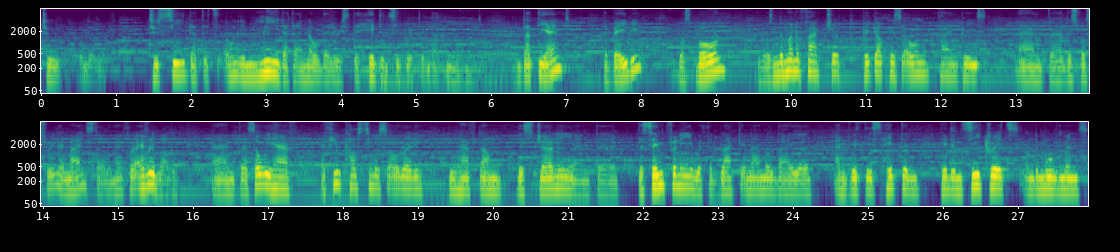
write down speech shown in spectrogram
to to see that it's only me that I know there is the hidden secret in that movement. And at the end, the baby was born. He wasn't the manufacturer to pick up his own timepiece, and uh, this was really a milestone eh, for everybody. And uh, so we have a few customers already who have done this journey, and uh, the symphony with the black enamel dial and with this hidden hidden secrets on the movements,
